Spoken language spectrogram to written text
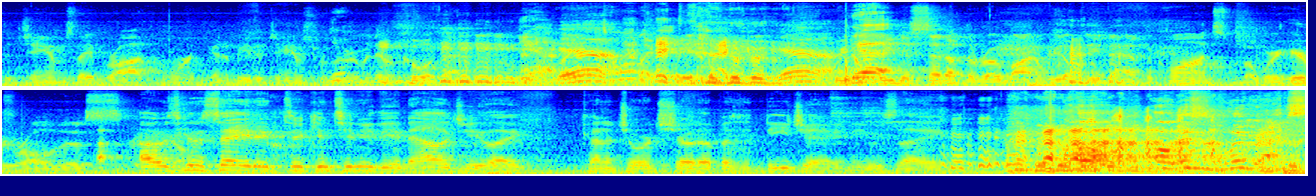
the jams they brought weren't going to be the jams for the room and they were cool with that Yeah. Yeah. like we, Yeah. we don't Yeah. need to set up the robot and we don't need to have the quants but we're here for all of this I was gonna say to, to continue the analogy, like kind of George showed up as a DJ, and he was like, oh, this is bluegrass.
